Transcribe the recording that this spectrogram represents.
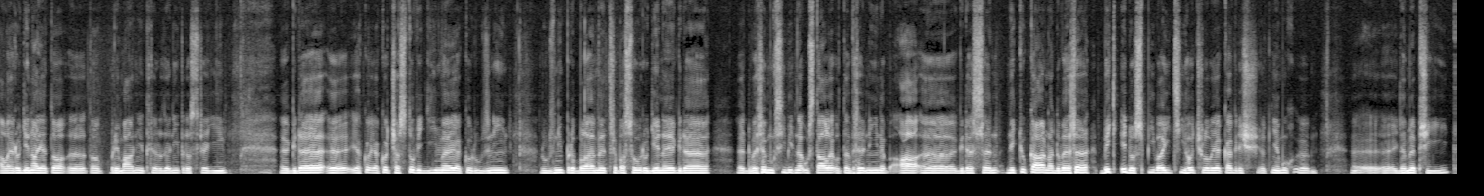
ale rodina je to, eh, to primární přirozený prostředí, kde jako, jako často vidíme jako různý, různý problémy. Třeba jsou rodiny, kde dveře musí být neustále otevřený a e, kde se neťuká na dveře, byť i dospívajícího člověka, když k němu e, e, jdeme přijít.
